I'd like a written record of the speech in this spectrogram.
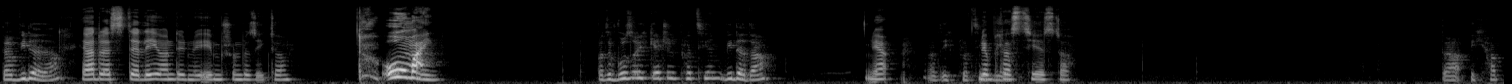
Da wieder da? Ja, das ist der Leon, den wir eben schon besiegt haben. Oh mein! Warte, wo soll ich Gadget platzieren? Wieder da? Ja, Also ich platziere der. Platzier ist da. Da, ich hab.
